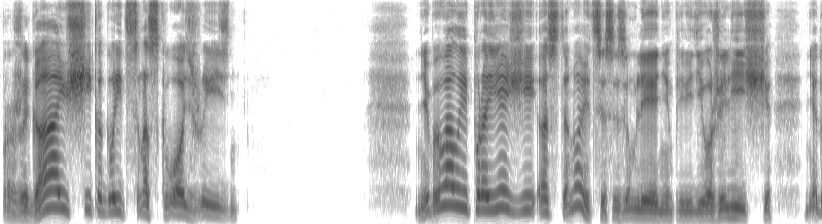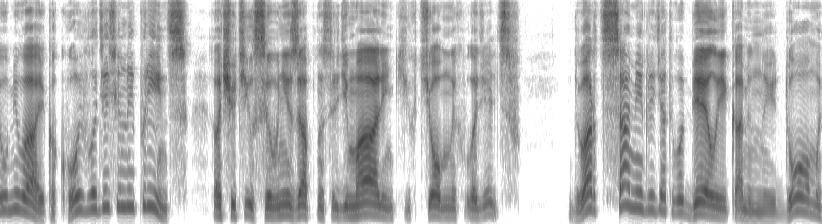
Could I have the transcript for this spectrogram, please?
прожигающий, как говорится, насквозь жизнь. Небывалый проезжий остановится с изумлением при виде его жилища, недоумевая, какой владетельный принц очутился внезапно среди маленьких темных владельцев. Дворцами глядят его белые каменные дома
